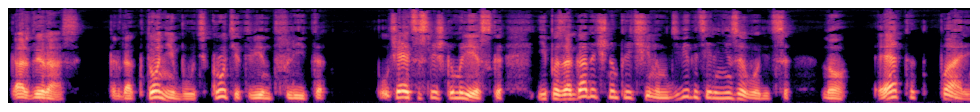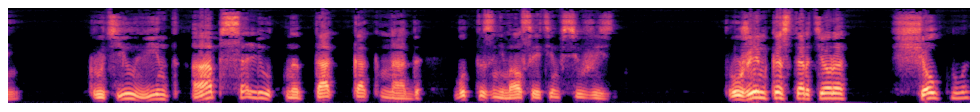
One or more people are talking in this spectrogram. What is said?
Каждый раз, когда кто-нибудь крутит винт флита, получается слишком резко, и по загадочным причинам двигатель не заводится. Но этот парень крутил винт абсолютно так, как надо, будто занимался этим всю жизнь. Пружинка стартера щелкнула,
